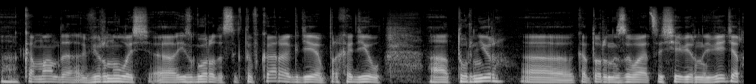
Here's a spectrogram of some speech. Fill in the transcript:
а, команда вернулась а, из города Сыктывкара, где проходил турнир, который называется «Северный ветер».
